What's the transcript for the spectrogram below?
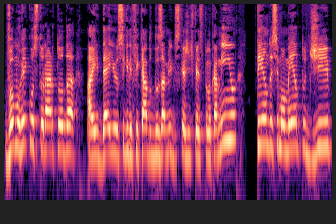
Vamos recosturar toda a ideia e o significado dos amigos que a gente fez pelo caminho, tendo esse momento de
